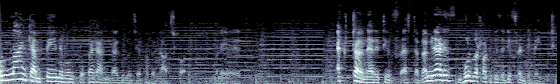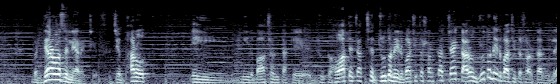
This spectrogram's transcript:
অনলাইন ক্যাম্পেইন এবং প্রোপাগান্ডাগুলো যেভাবে কাজ করে মানে একটা ন্যারেটিভ আমি ন্যারেটিভ ভুল বা সঠিক is a different debate but there was a narrative যে ভারত এই নির্বাচনটাকে দ্রুত হওয়াতে চাচ্ছে, দ্রুত নির্বাচিত সরকার চায়, কারণ দ্রুত নির্বাচিত সরকার হলে,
